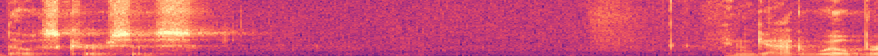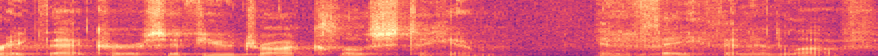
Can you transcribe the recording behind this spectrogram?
those curses. And God will break that curse if you draw close to Him in faith and in love.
